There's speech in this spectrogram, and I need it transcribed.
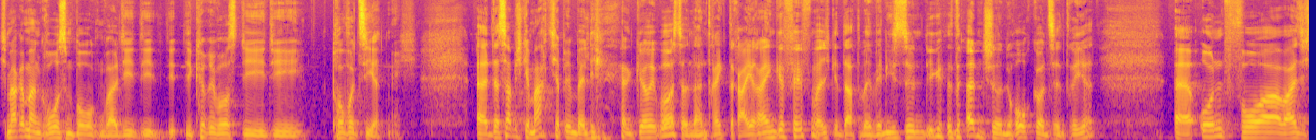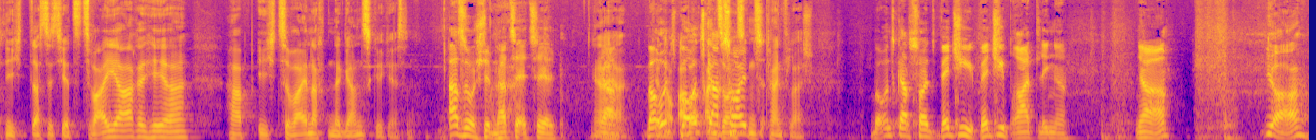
ich mache immer einen großen Bogen, weil die, die, die Currywurst, die, die provoziert mich. Äh, das habe ich gemacht. Ich habe in Berlin eine Currywurst und dann direkt drei reingepfiffen, weil ich gedacht habe, wenn ich sündige, dann schon hochkonzentriert. Äh, und vor, weiß ich nicht, das ist jetzt zwei Jahre her, habe ich zu Weihnachten eine Gans gegessen. Ach so, stimmt, hat sie erzählt. Ja, ja. Bei genau. uns, bei uns gab es heute kein Fleisch. Bei uns gab es heute Veggie, Veggie-Bratlinge. Ja. Ja,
